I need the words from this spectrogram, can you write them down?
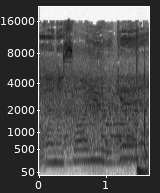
when I saw you again.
